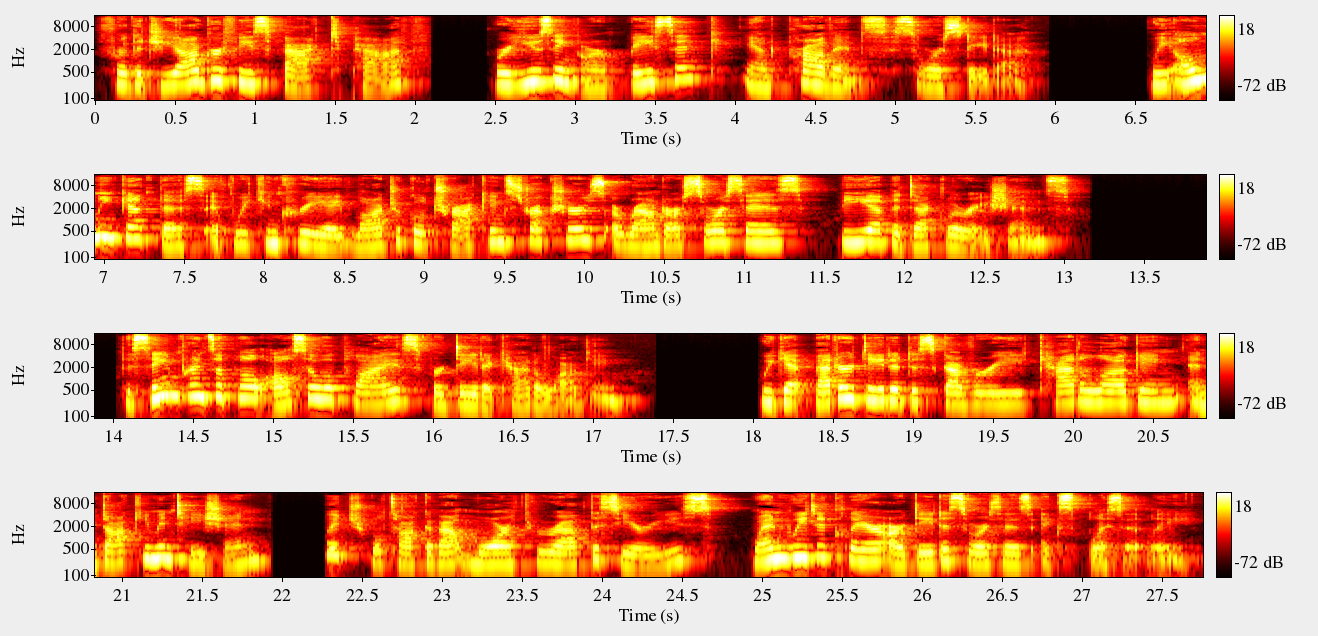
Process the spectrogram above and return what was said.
for the geography's fact path, we're using our basic and province source data. We only get this if we can create logical tracking structures around our sources via the declarations. The same principle also applies for data cataloging. We get better data discovery, cataloging, and documentation, which we'll talk about more throughout the series, when we declare our data sources explicitly.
